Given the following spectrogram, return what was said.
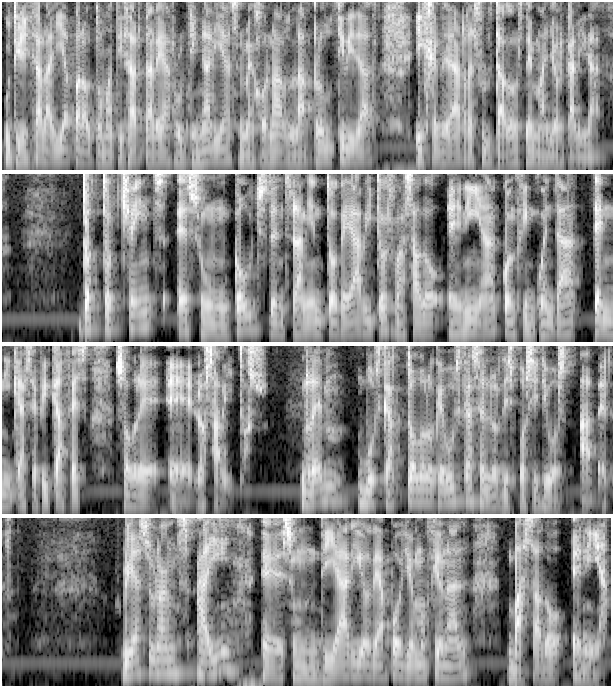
Utiliza la IA para automatizar tareas rutinarias, mejorar la productividad y generar resultados de mayor calidad. Dr. Change es un coach de entrenamiento de hábitos basado en IA con 50 técnicas eficaces sobre eh, los hábitos. REM busca todo lo que buscas en los dispositivos Apple. Reassurance AI es un diario de apoyo emocional basado en IA.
